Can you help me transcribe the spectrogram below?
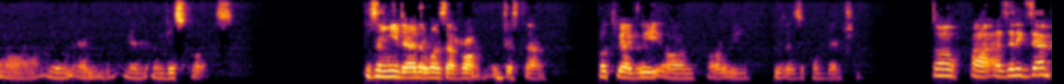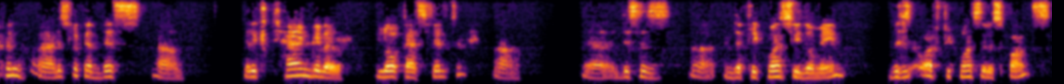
uh, in, in, in, this course. Doesn't mean the other ones are wrong. It's just what we agree on or we use as a convention. So as an example, let's look at this um, rectangular low pass filter. Uh, uh, this is uh, in the frequency domain. This is our frequency response.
